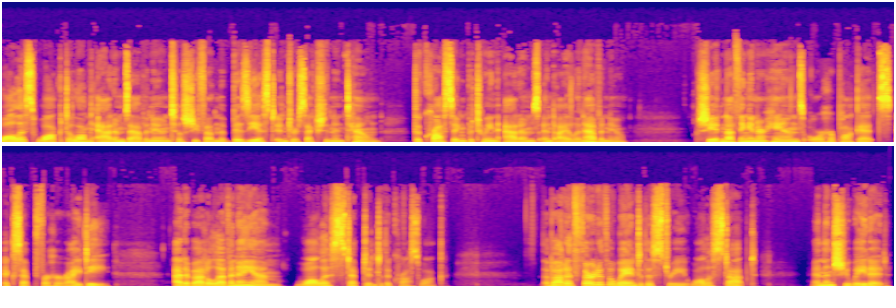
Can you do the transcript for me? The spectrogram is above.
Wallace walked along Adams Avenue until she found the busiest intersection in town, the crossing between Adams and Island Avenue. She had nothing in her hands or her pockets except for her ID. At about 11 a.m., Wallace stepped into the crosswalk. About a third of the way into the street, Wallace stopped, and then she waited.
